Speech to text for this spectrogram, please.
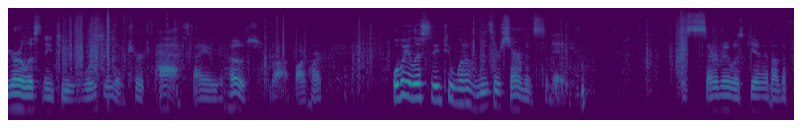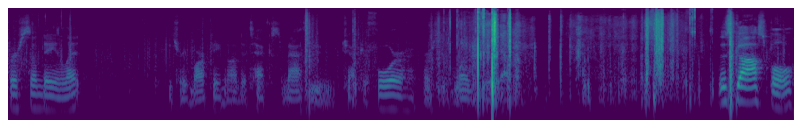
You're listening to Voices of Church Past. I am your host, Rob Barnhart. We'll be listening to one of Luther's sermons today. This sermon was given on the first Sunday in Lent. He's remarking on the text Matthew chapter 4, verses 1 to 11. This gospel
